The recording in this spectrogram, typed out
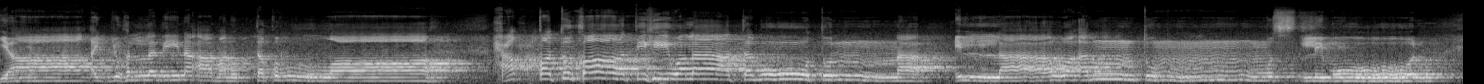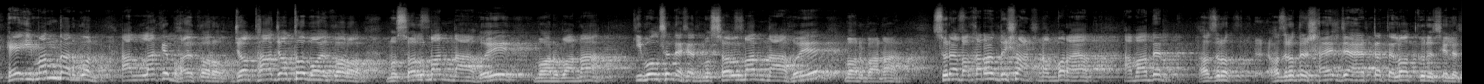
ইয়া আমানুত্তাকুল্লাহ حق تقاته ولا تموتن إلا وأنتم মুসলিমুন হে ইমানদারগণ আল্লাহকে ভয় করো যথাযথ ভয় করো মুসলমান না হয়ে মরবা না কি বলছে দেখেন মুসলমান না হয়ে মরবা না সুরা বাকারার দুইশো আট নম্বর আয়াত আমাদের হজরত হজরতের সাহেব যে আয়াতটা তেলত করেছিলেন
